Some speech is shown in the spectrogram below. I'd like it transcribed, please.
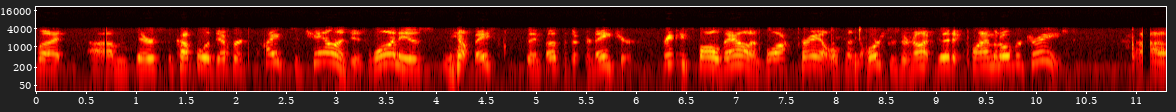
but um, there's a couple of different types of challenges. One is you know basically Mother Nature. Trees fall down and block trails, and horses are not good at climbing over trees. uh,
